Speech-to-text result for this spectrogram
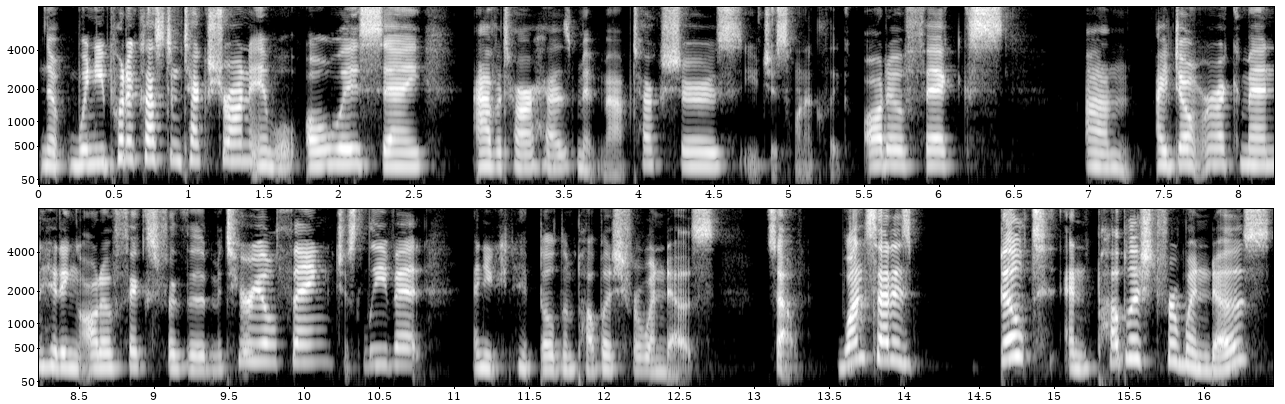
now, when you put a custom texture on, it will always say avatar has map textures. You just want to click auto fix. Um, I don't recommend hitting auto fix for the material thing. Just leave it and you can hit build and publish for Windows. So once that is built and published for Windows,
